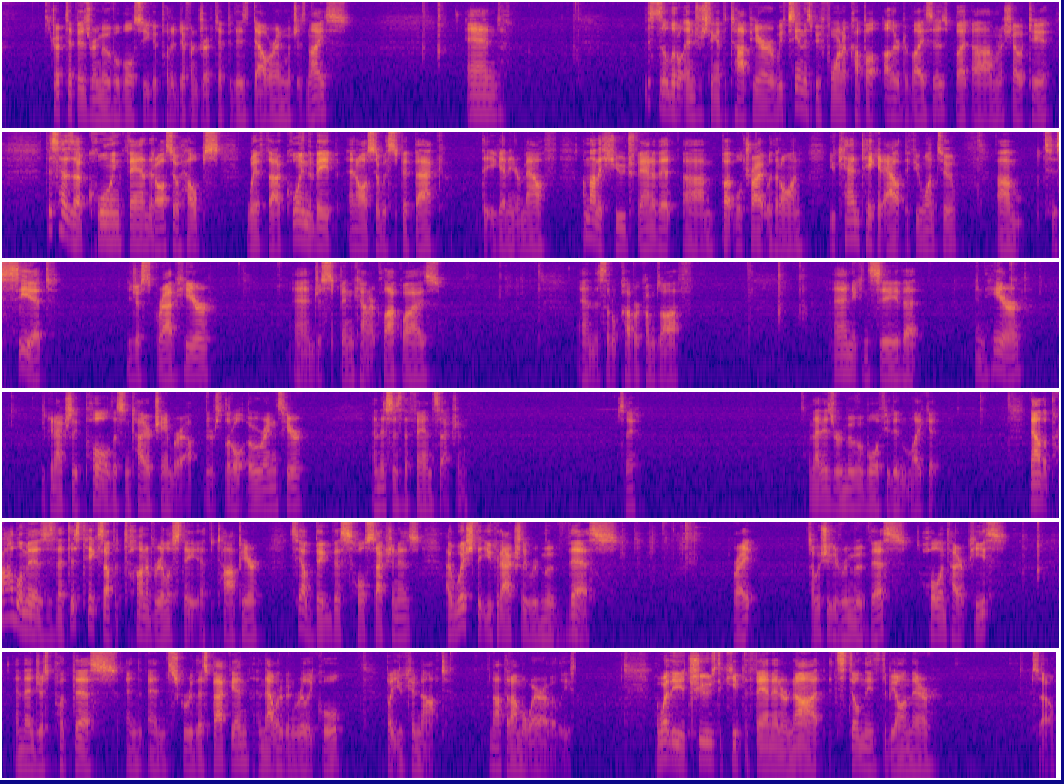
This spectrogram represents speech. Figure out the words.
Drip tip is removable, so you could put a different drip tip. It is Delrin, which is nice. And this is a little interesting at the top here. We've seen this before on a couple other devices, but uh, I'm going to show it to you. This has a cooling fan that also helps with uh, cooling the vape and also with spit back that you get in your mouth. I'm not a huge fan of it, um, but we'll try it with it on. You can take it out if you want to. Um, to see it, you just grab here and just spin counterclockwise. And this little cover comes off. And you can see that in here you can actually pull this entire chamber out. There's little o-rings here. And this is the fan section. See? And that is removable if you didn't like it. Now the problem is, is that this takes up a ton of real estate at the top here. See how big this whole section is? I wish that you could actually remove this, right? I wish you could remove this whole entire piece and then just put this and, and screw this back in and that would have been really cool, but you cannot. Not that I'm aware of at least. And whether you choose to keep the fan in or not, it still needs to be on there. So.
